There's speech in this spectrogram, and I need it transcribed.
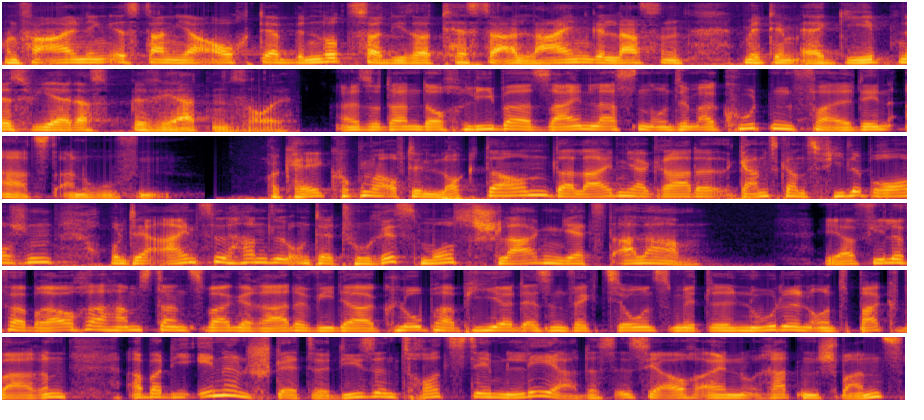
und vor allen Dingen ist dann ja auch der Benutzer dieser Teste allein gelassen mit dem Ergebnis, wie er das bewerten soll. Also dann doch lieber sein lassen und im akuten Fall den Arzt anrufen. Okay, gucken wir auf den Lockdown. Da leiden ja gerade ganz, ganz viele Branchen und der Einzelhandel und der Tourismus schlagen jetzt Alarm. Ja, viele Verbraucher hamstern zwar gerade wieder Klopapier, Desinfektionsmittel, Nudeln und Backwaren, aber die Innenstädte, die sind trotzdem leer. Das ist ja auch ein Rattenschwanz.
